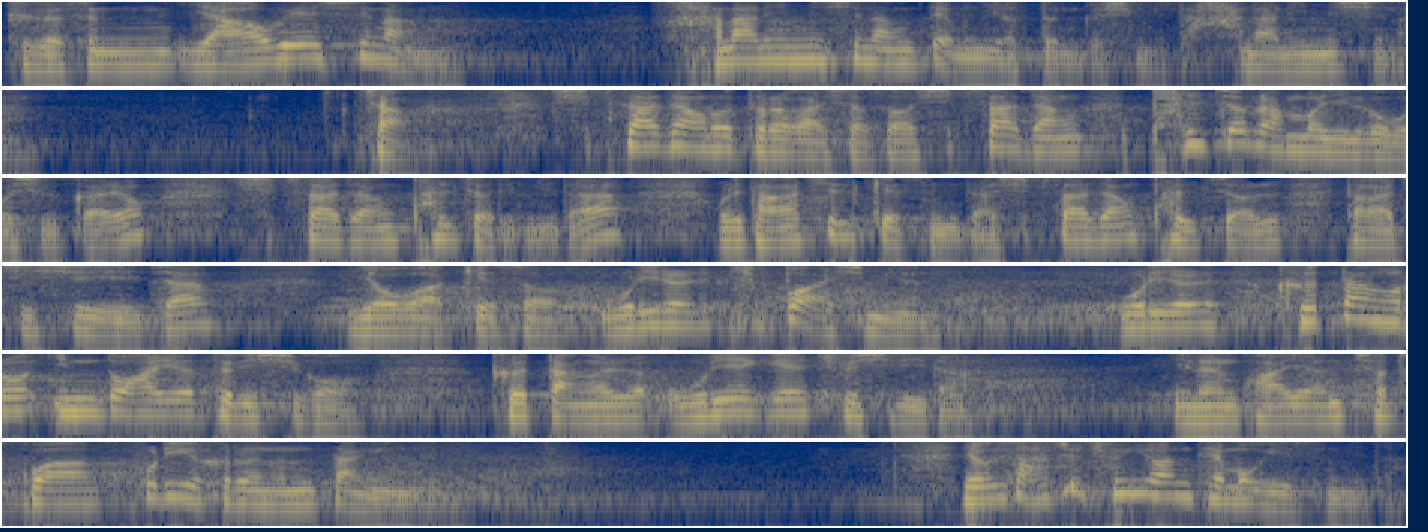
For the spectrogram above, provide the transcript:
그것은 야외 신앙, 하나님 신앙 때문이었던 것입니다. 하나님 신앙. 자, 14장으로 들어가셔서 14장 8절을 한번 읽어보실까요? 14장 8절입니다. 우리 다 같이 읽겠습니다. 14장 8절 다 같이 시작. 여호와께서 우리를 기뻐하시면 우리를 그 땅으로 인도하여 들이시고 그 땅을 우리에게 주시리라. 이는 과연 젖과 꿀이 흐르는 땅이니라. 여기서 아주 중요한 대목이 있습니다.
